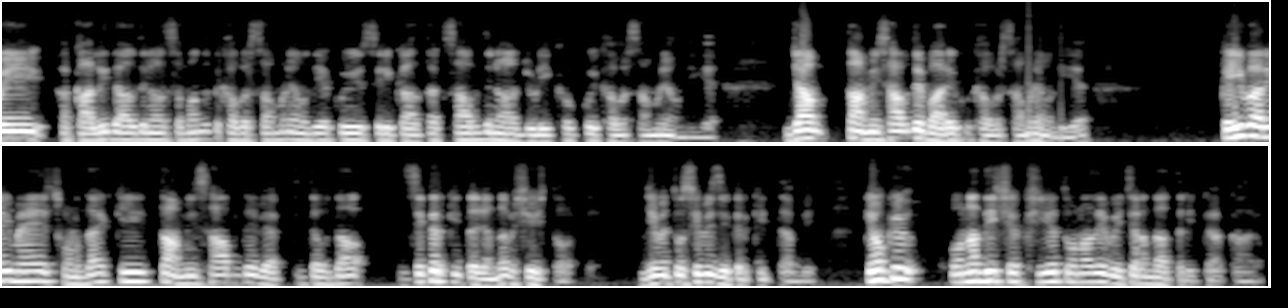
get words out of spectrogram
ਕੋਈ ਅਕਾਲੀ ਦਲ ਦੇ ਨਾਲ ਸੰਬੰਧਿਤ ਖਬਰ ਸਾਹਮਣੇ ਆਉਂਦੀ ਹੈ, ਕੋਈ ਸ੍ਰੀ ਅਕਾਲ ਤਖਤ ਸਾਹਿਬ ਦੇ ਨਾਲ ਜੁੜੀ ਕੋਈ ਖਬਰ ਸਾਹਮਣੇ ਆਉਂਦੀ ਹੈ ਜਾਂ ਧਾਮੀ ਸਾਹਿਬ ਦੇ ਬਾਰੇ ਕੋਈ ਖਬਰ ਸਾਹਮਣੇ ਆਉਂਦੀ ਹੈ। ਕਈ ਵਾਰੀ ਮੈਂ ਇਹ ਸੁਣਦਾ ਕਿ ਧਾਮੀ ਸਾਹਿਬ ਦੇ ਵਿਅਕਤੀਤਵ ਦਾ ਜ਼ਿਕਰ ਕੀਤਾ ਜਾਂਦਾ ਵਿਸ਼ੇਸ਼ ਤੌਰ ਤੇ, ਜਿਵੇਂ ਤੁਸੀਂ ਵੀ ਜ਼ਿਕਰ ਕੀਤਾ ਵੀ, ਕਿਉਂਕਿ ਉਹਨਾਂ ਦੀ ਸ਼ਖਸੀਅਤ ਉਹਨਾਂ ਦੇ ਵਿਚਰਨ ਦਾ ਤਰੀਕਾਕਾਰ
